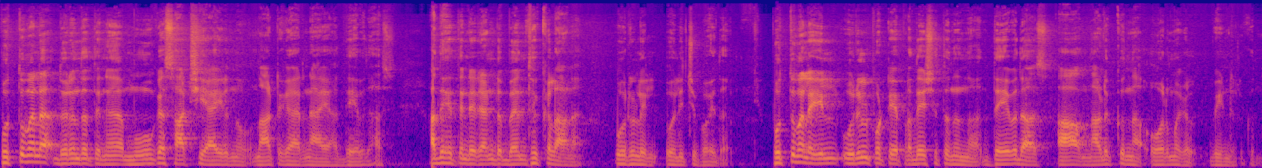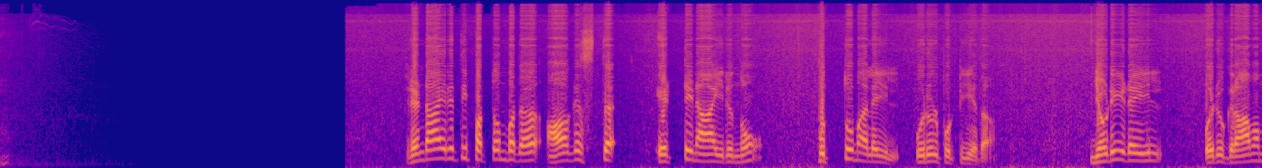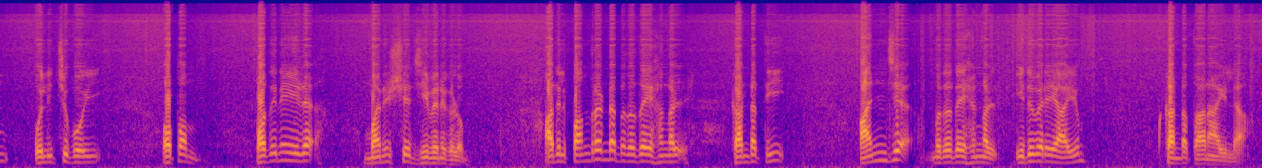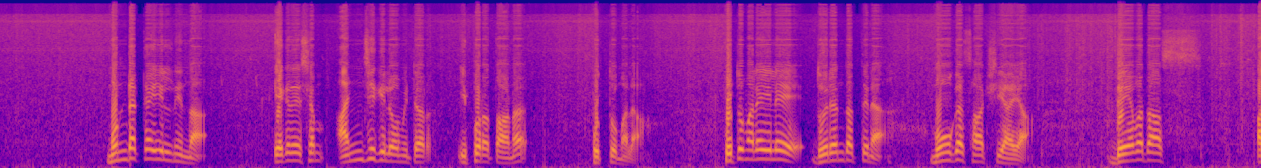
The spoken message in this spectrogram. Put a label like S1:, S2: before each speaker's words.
S1: പുത്തുമല ദുരന്തത്തിന് മൂകസാക്ഷിയായിരുന്നു നാട്ടുകാരനായ ദേവദാസ്. അദ്ദേഹത്തിന്റെ രണ്ട് ബന്ധുക്കളാണ് ഉരുളിൽ ഒലിച്ചു പോയത്. പുത്തുമലയിൽ ഉരുൾപൊട്ടിയ പ്രദേശത്ത് നിന്ന് ദേവദാസ് ആ നടുക്കുന്ന ഓർമ്മകൾ വീണ്ടെടുക്കുന്നു.
S2: രണ്ടായിരത്തി പത്തൊമ്പത് ആഗസ്റ്റ് എട്ടിനായിരുന്നു പുത്തുമലയിൽ ഉരുൾപൊട്ടിയത് ഞൊടിയിടയിൽ ഒരു ഗ്രാമം ഒലിച്ചുപോയി. ഒപ്പം പതിനേഴ് മനുഷ്യജീവനുകളും. അതിൽ പന്ത്രണ്ട് മൃതദേഹങ്ങൾ കണ്ടെത്തി അഞ്ച് മൃതദേഹങ്ങൾ ഇതുവരെയായും കണ്ടെത്താനായില്ല. മുണ്ടക്കയിൽ നിന്ന് ഏകദേശം അഞ്ച് കിലോമീറ്റർ ഇപ്പുറത്താണ് പുത്തുമല. പുത്തുമലയിലെ ദുരന്തത്തിന് മൂകസാക്ഷിയായ ദേവദാസ്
